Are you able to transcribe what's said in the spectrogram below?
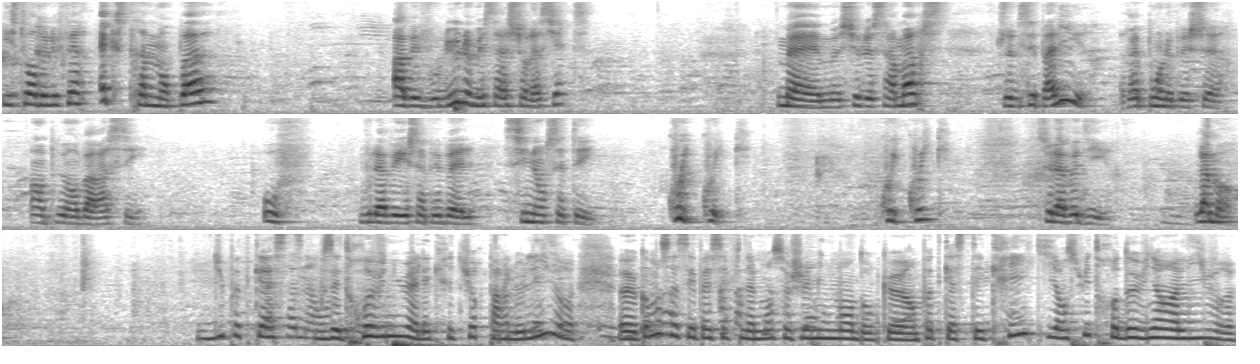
histoire de lui faire extrêmement peur Avez-vous lu le message sur l'assiette? Mais, monsieur de Saint-Mars, je ne sais pas lire, répond le pêcheur, un peu embarrassé. Ouf, vous l'avez échappé belle, sinon c'était quick quick. Quick quick, cela veut dire la mort. Du podcast, vous êtes revenu à l'écriture par le livre. Euh, comment ça s'est passé finalement ce cheminement Donc euh, un podcast écrit qui ensuite redevient un livre.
